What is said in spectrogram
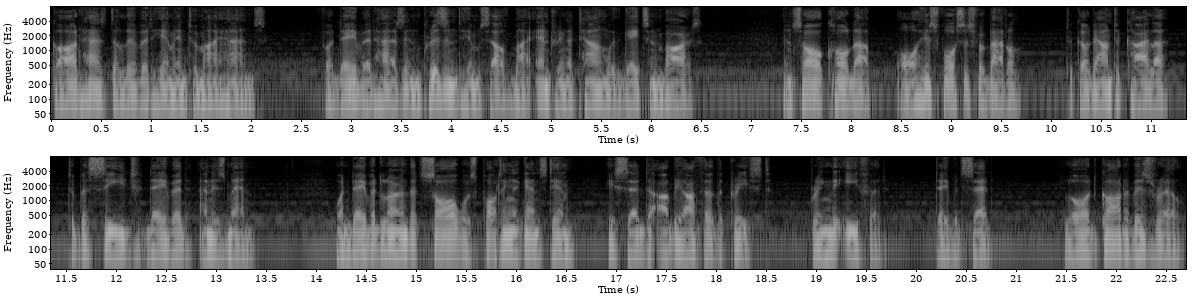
God has delivered him into my hands, for David has imprisoned himself by entering a town with gates and bars. And Saul called up all his forces for battle to go down to Keilah to besiege David and his men. When David learned that Saul was plotting against him, he said to Abiathar the priest, Bring the ephod. David said, Lord God of Israel,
